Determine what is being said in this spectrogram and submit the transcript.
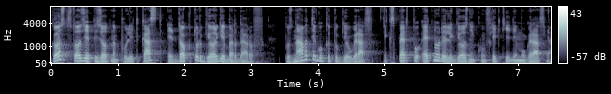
Гост в този епизод на Политкаст е доктор Георги Бардаров. Познавате го като географ, експерт по етнорелигиозни конфликти и демография,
